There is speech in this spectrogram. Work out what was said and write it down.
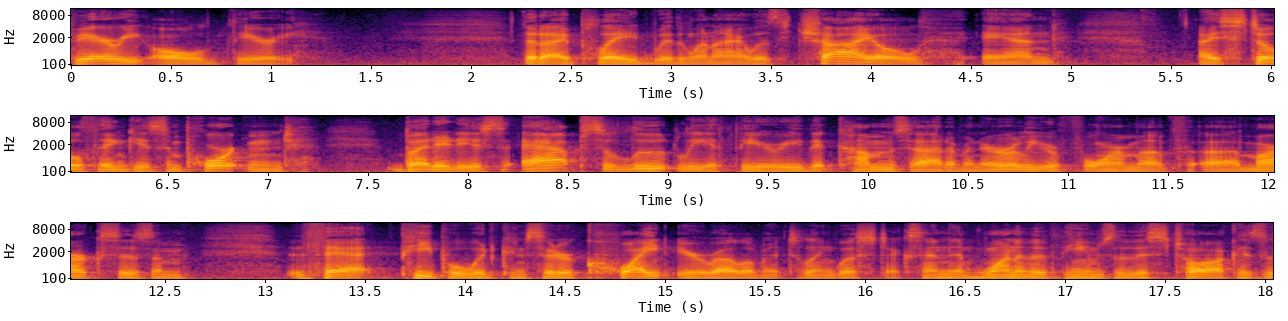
very old theory that I played with when I was a child and I still think is important, but it is absolutely a theory that comes out of an earlier form of uh, Marxism that people would consider quite irrelevant to linguistics. And one of the themes of this talk is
